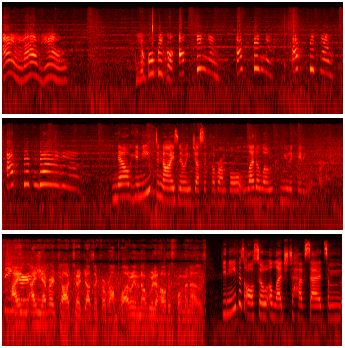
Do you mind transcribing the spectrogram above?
I love you. You will be go up and down, up and down, up and down, up and down. Now, Yaniv denies knowing Jessica Rumpel, let alone communicating with her. I, I never talked to a Jessica Rumpel. I don't even know who the hell this woman is. Yaniv is also alleged to have said some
